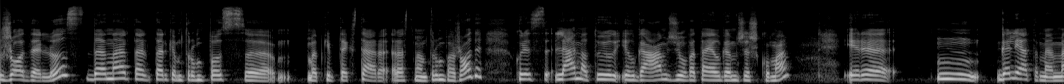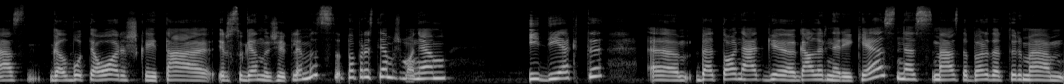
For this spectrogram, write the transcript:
žodelius dnr tar tarkim trumpus e, vat kaip tekste rastumėm trumpą žodį kuris lemia tų ilgaamžių va tą ilgaamžiškumą. Ir mm, galėtume mes galbūt teoriškai tą ir su genų žirklėmis paprastiem žmonėm įdiegti bet to netgi gal ir nereikės nes mes dabar dar turime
